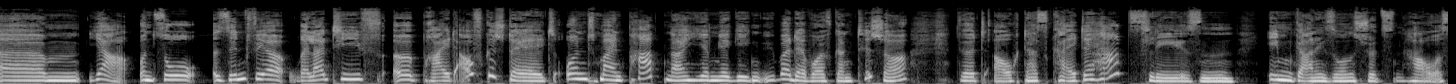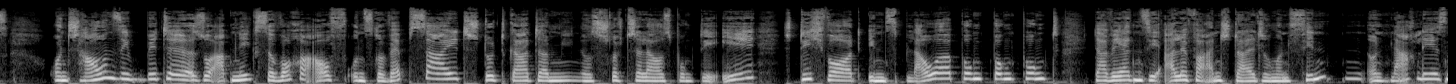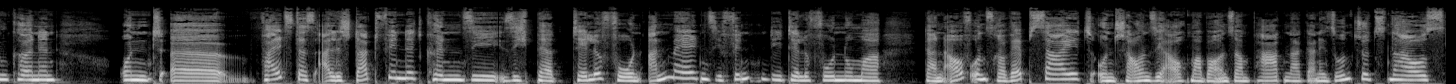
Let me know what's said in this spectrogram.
Ähm, ja, und so sind wir relativ äh, breit aufgestellt. Und mein Partner hier mir gegenüber, der Wolfgang Tischer, wird auch das kalte Herz lesen im Garnisonsschützenhaus. Und schauen Sie bitte so ab nächste Woche auf unsere Website stuttgarter-schriftstellerhaus.de, Stichwort ins Blaue, Punkt, Punkt, Punkt. Da werden Sie alle Veranstaltungen finden und nachlesen können. Und äh, falls das alles stattfindet, können Sie sich per Telefon anmelden. Sie finden die Telefonnummer dann auf unserer Website und schauen Sie auch mal bei unserem Partner Garnisonsschützenhaus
